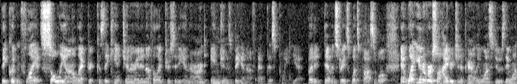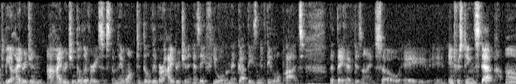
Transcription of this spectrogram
They couldn't fly it solely on electric because they can't generate enough electricity and there aren't engines big enough at this point yet. But it demonstrates what's possible. And what Universal Hydrogen apparently wants to do is they want to be a hydrogen a hydrogen delivery system. They want to deliver hydrogen as a fuel, and they've got these nifty little pods that they have designed. So a an interesting step uh,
